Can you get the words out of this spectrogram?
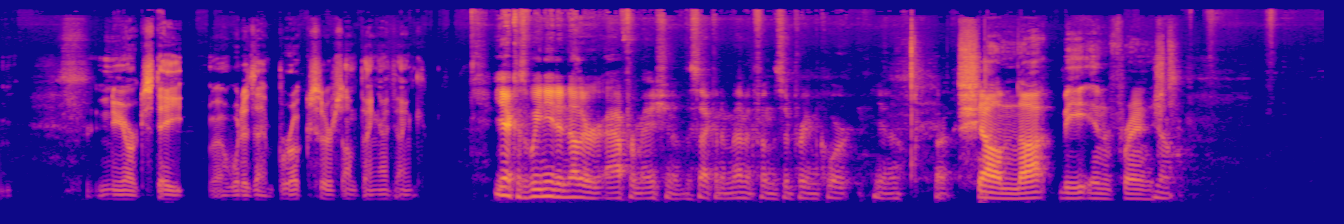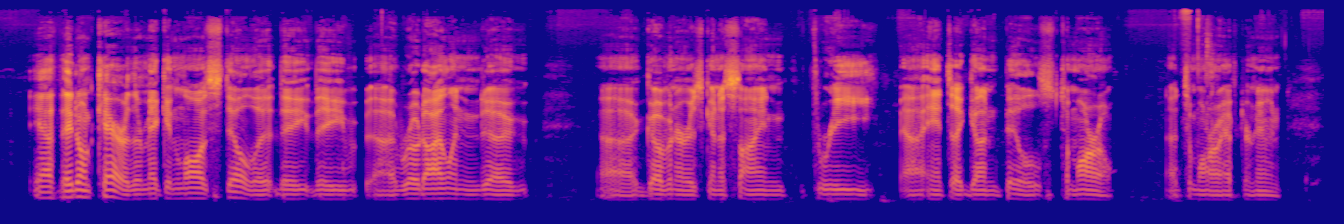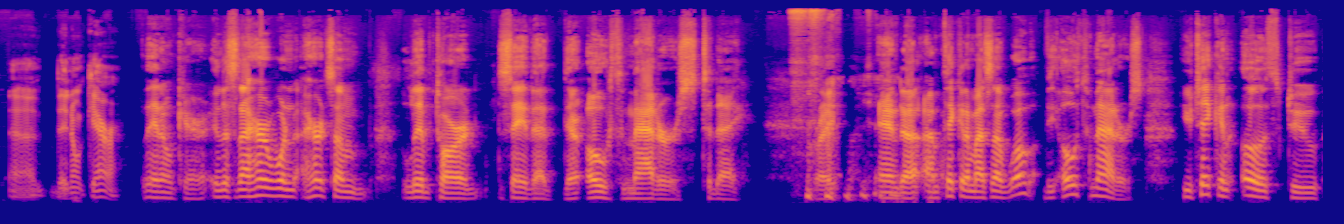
New York State. Uh, what is that, Brooks or something? I think. Yeah, because we need another affirmation of the Second Amendment from the Supreme Court. You know, but Shall not be infringed. No. Yeah, they don't care. They're making laws still. The the, the uh, Rhode Island uh, uh, governor is going to sign three uh, anti-gun bills tomorrow, uh, tomorrow afternoon. Uh, they don't care. They don't care. And listen, I heard one. I heard some libtard say that their oath matters today, right? and uh, I'm thinking to myself, well, the oath matters. You take an oath to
